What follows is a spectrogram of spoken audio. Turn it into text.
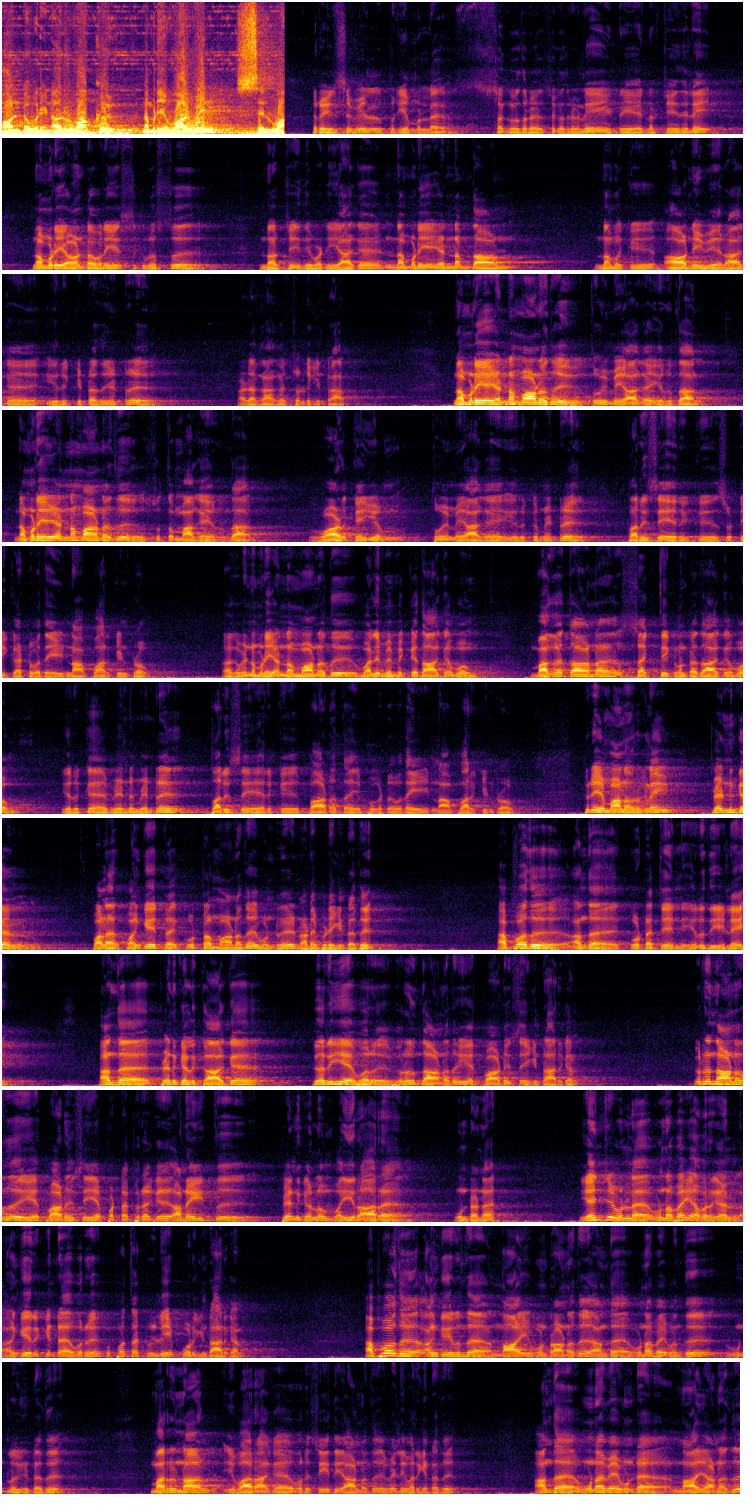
ஆண்டவரின் அருள்வாக்கு நம்முடைய வாழ்வின் செல்வா சிவில் பிரியமுள்ள சகோதர சகோதரர்களே இன்றைய நற்செய்தியிலே நம்முடைய ஆண்டவர் இயேசு கிறிஸ்து நற்செய்தி வழியாக நம்முடைய எண்ணம்தான் நமக்கு ஆணிவேராக இருக்கின்றது என்று அழகாக சொல்லுகின்றார். நம்முடைய எண்ணமானது தூய்மையாக இருந்தால் நம்முடைய எண்ணமானது சுத்தமாக இருந்தால் வாழ்க்கையும் தூய்மையாக இருக்கும் என்று பரிசேருக்கு சுட்டி காட்டுவதை நாம் பார்க்கின்றோம். ஆகவே நம்முடைய எண்ணமானது வலிமை மிக்கதாகவும் மகத்தான சக்தி கொண்டதாகவும் இருக்க வேண்டும் என்று பரிசேயருக்கு பாடத்தை புகட்டுவதை நாம் பார்க்கின்றோம். பிரியமானவர்களை பெண்கள் பலர் பங்கேற்ற கூட்டமானது ஒன்று நடைபெறுகின்றது. அப்போது அந்த கூட்டத்தின் இறுதியிலே அந்த பெண்களுக்காக பெரிய ஒரு விருந்தானது ஏற்பாடு செய்கின்றார்கள். விருந்தானது ஏற்பாடு செய்யப்பட்ட பிறகு அனைத்து பெண்களும் வயிறார உண்டனர். எஞ்சி உள்ள உணவை அவர்கள் அங்கே இருக்கின்ற ஒரு குப்பத்தட்டிலே போடுகின்றார்கள். அப்போது அங்கு இருந்த நாய் ஒன்றானது அந்த உணவை வந்து உண்ணுகின்றது. மறுநாள் இவ்வாறாக ஒரு செய்தியானது வெளிவருகின்றது. அந்த உணவை உண்ட நாயானது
